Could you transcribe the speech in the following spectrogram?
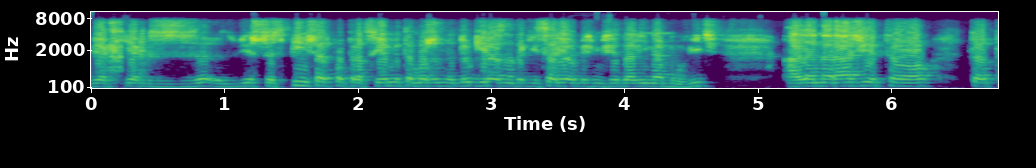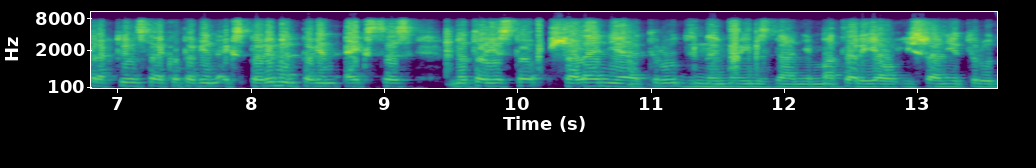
jak, jak z, jeszcze z pięć lat popracujemy, to może na drugi raz na taki serial byśmy się dali namówić, ale na razie to, to traktując to jako pewien eksperyment, pewien eksces, no to jest to szalenie trudny moim zdaniem materiał i szalenie trud,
